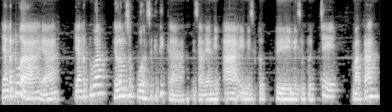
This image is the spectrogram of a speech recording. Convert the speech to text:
Yang kedua ya, yang kedua dalam sebuah segitiga, misalnya ini A, ini sudut B, ini sudut C, maka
